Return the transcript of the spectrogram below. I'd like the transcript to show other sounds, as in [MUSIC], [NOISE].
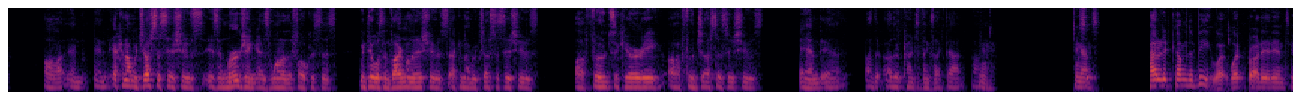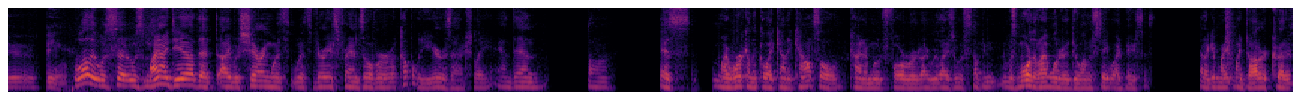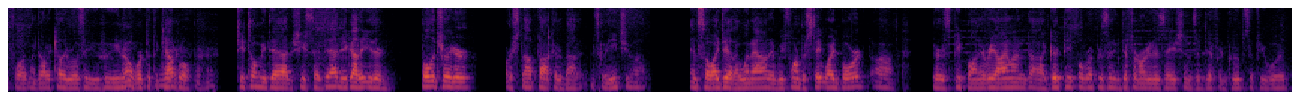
Uh, and, and economic justice issues is emerging as one of the focuses. We deal with environmental issues, economic justice issues, uh, food security, uh, food justice issues, and uh, other, other kinds of things like that. Uh, Mm. Now, how did it come to be? What, what brought it into being? Well, it was uh, it was my idea that I was sharing with with various friends over a couple of years actually, and then uh, as my work on the Kauai County Council kind of moved forward, I realized it was something it was more than I wanted to do on a statewide basis, and I give my, my daughter credit for it. My daughter Kelly Rosa, who, who you know worked at the Yeah, Capitol, uh-huh. she told me, Dad, she said, Dad, you got to either pull the trigger or stop talking about it. It's going to eat you up. And so I did. I went out and we formed a statewide board. Uh, there's people on every island, uh, good people representing different organizations and different groups, if you would.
